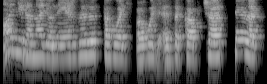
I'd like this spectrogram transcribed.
annyira nagyon érződött, ahogy, ahogy ez a kapcsolat tényleg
